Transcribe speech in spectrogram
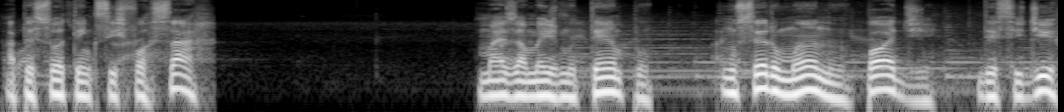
A pessoa tem que se esforçar. Mas ao mesmo tempo, um ser humano pode decidir.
